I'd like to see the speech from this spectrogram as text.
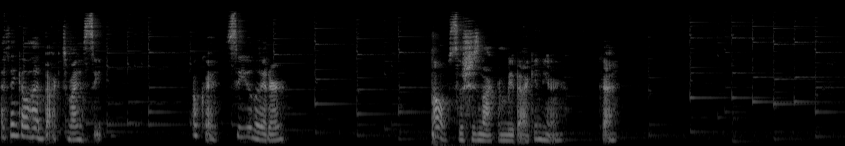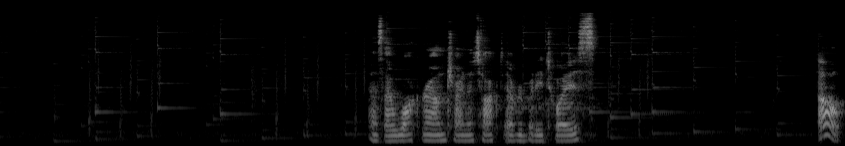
I think I'll head back to my seat. Okay, see you later. Oh, so she's not going to be back in here. Okay. As I walk around trying to talk to everybody twice. Oh.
